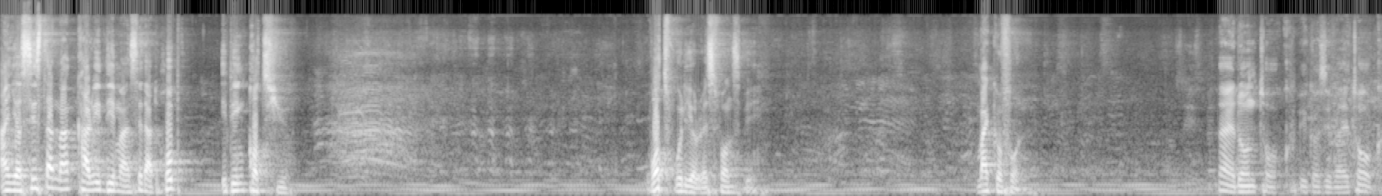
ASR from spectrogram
And your sister now carried him and said that hope it didn't cut you. What will your response be? Microphone. I don't talk because if I talk,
